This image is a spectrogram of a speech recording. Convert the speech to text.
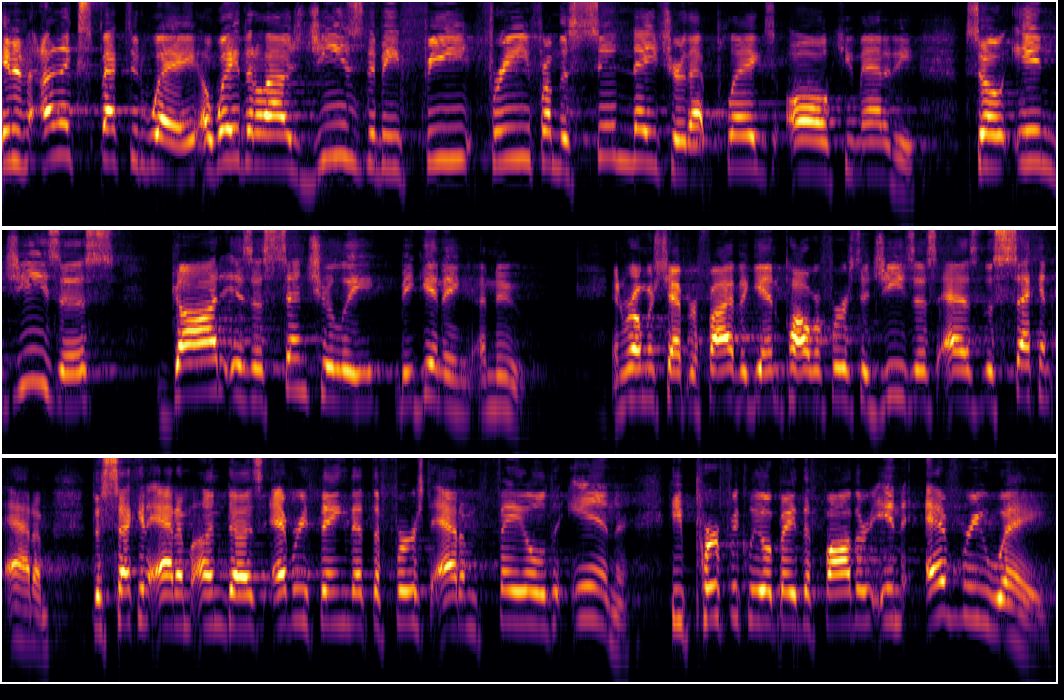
in an unexpected way, a way that allows Jesus to be free, free from the sin nature that plagues all humanity. So in Jesus, God is essentially beginning anew. In Romans chapter 5, again, Paul refers to Jesus as the second Adam. The second Adam undoes everything that the first Adam failed in. He perfectly obeyed the Father in every way.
